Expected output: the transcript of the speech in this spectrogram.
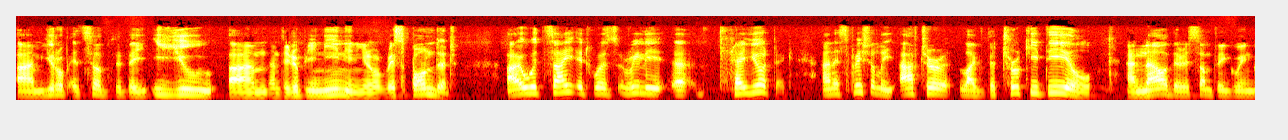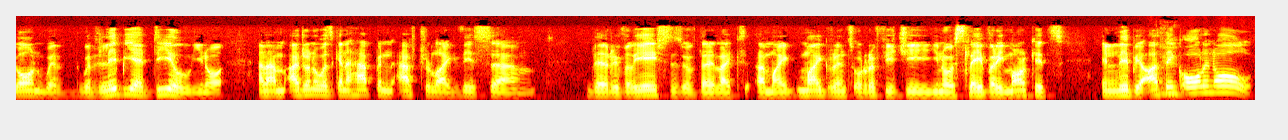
um, Europe itself, the EU um, and the European Union, you know, responded, I would say it was really uh, chaotic. And especially after like the Turkey deal, and now there is something going on with with Libya deal, you know, and I'm, I don't know what's gonna happen after like this um, the revelations of the like uh, migrants or refugee you know slavery markets in Libya. I think mm. all in all,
